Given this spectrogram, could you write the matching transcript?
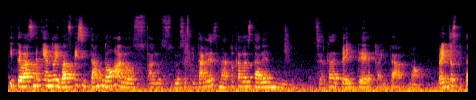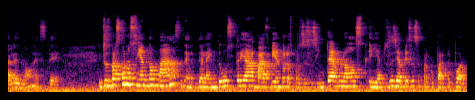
y te vas metiendo y vas visitando a, los, a los, los, hospitales. Me ha tocado estar en cerca de 20, 30, no, 20 hospitales, ¿no? Este, entonces vas conociendo más de, de, la industria, vas viendo los procesos internos y entonces ya empiezas a preocuparte por,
